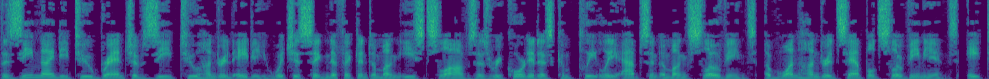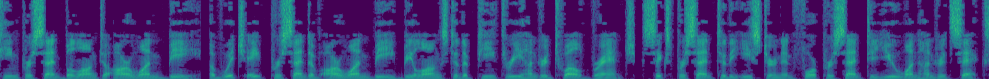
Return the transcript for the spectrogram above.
The Z92 branch of Z280 which is significant among East Slavs is recorded as completely absent among Slovenes. Of 100 sampled Slovenians, 18% belong to R1b, of which 8% of R1b belongs to the P312 branch, 6% to the eastern and 4% to U106.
